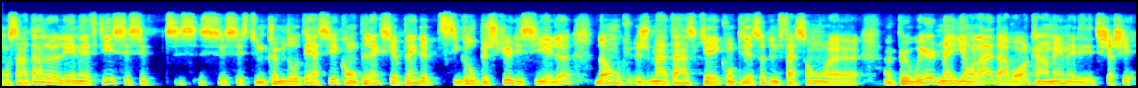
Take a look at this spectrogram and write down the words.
On s'entend, là, les NFT, c'est une communauté assez complexe. Il y a plein de petits groupuscules ici et là. Donc, je m'attends à ce qu'ils aient compilé ça d'une façon un peu weird, mais ils ont l'air d'avoir quand même elle est chercher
